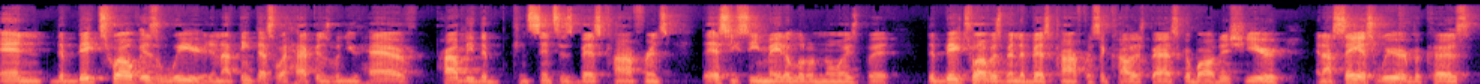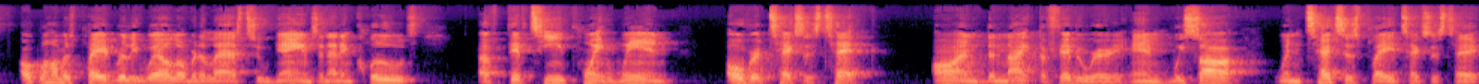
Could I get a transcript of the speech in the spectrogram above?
And the Big 12 is weird. And I think that's what happens when you have probably the consensus best conference. The SEC made a little noise, but the Big 12 has been the best conference in college basketball this year. And I say it's weird because Oklahoma's played really well over the last two games, and that includes a 15 point win over Texas Tech on the 9th of February. And we saw when Texas played Texas Tech,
